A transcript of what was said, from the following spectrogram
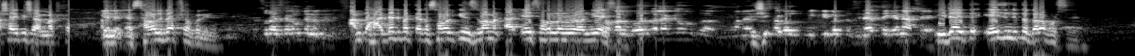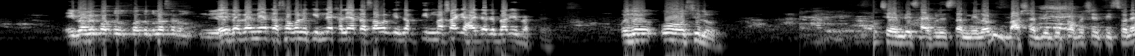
আশায় বিষয় আমার আমি ছাগলের ব্যবসা করি। আমি তো হায়দ্রাবাদ একটা ছাগল কিনছিলাম এই ছাগল ওরা নিয়ে আসছে মানে ছাগল বিক্রি করতে ঝিনাইদহ থেকে এখানে আসে? এটাই তো এই জন্যই তো ধরা পড়ছে। এইভাবে কত, কতগুলো ছাগল এইভাবে আমি একটা ছাগল খালি একটা ছাগল কিনলাম, তিন মাস আগে হায়দ্রাবাদ বাড়ির পারতে ওই যে ও ছিল। হচ্ছে এমডি সাইফুল ইসলাম মিলন বাসা বিদ্যুৎ অফিসের পিছনে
